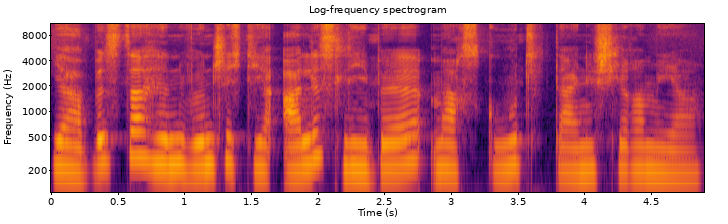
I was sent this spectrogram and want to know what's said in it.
Ja, bis dahin wünsche ich dir alles Liebe, mach's gut, deine Shiramea.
